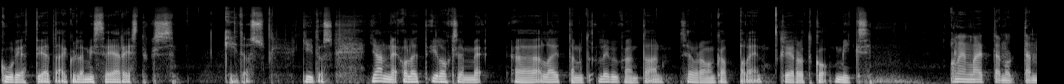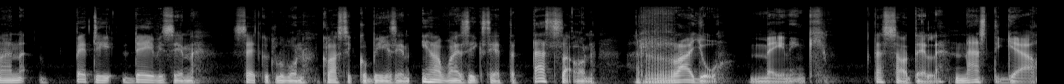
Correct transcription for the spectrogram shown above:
Kuulijat tietää kyllä missä järjestyksessä. Kiitos. Kiitos. Janne, olet iloksemme laittanut levykantaan seuraavan kappaleen. Kerrotko miksi? Olen laittanut tämän Betty Davisin 70-luvun klassikkobiisin ihan vain siksi, että tässä on raju meininki. Tässä on teille Nasty Gal.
